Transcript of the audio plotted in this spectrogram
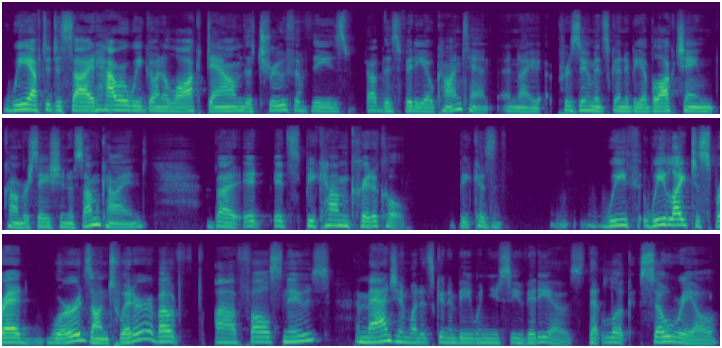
we have to decide how are we going to lock down the truth of these of this video content. And I presume it's going to be a blockchain conversation of some kind, but it it's become critical because we we like to spread words on Twitter about uh, false news Imagine what it's going to be when you see videos that look so real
